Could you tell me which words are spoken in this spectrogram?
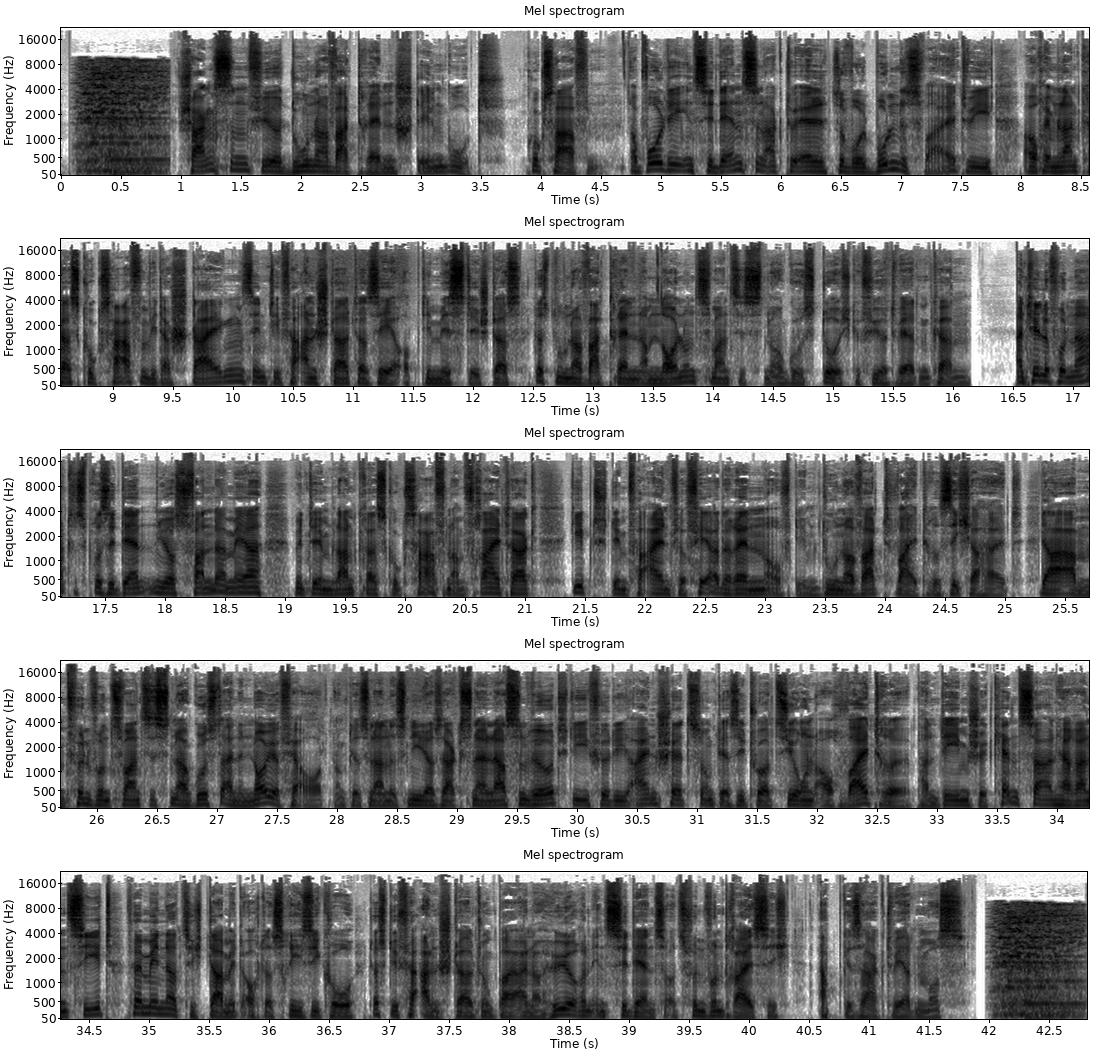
Chancen für Duna-Wattrennen stehen gut. Cuxhaven. Obwohl die Inzidenzen aktuell sowohl bundesweit wie auch im Landkreis Cuxhaven wieder steigen, sind die Veranstalter sehr optimistisch, dass das Duna-Wattrennen am 29. August durchgeführt werden kann. Ein Telefonat des Präsidenten Jos van der Meer mit dem Landkreis Cuxhaven am Freitag gibt dem Verein für Pferderennen auf dem Donauwatt weitere Sicherheit. Da am 25. August eine neue Verordnung des Landes Niedersachsen erlassen wird, die für die Einschätzung der Situation auch weitere pandemische Kennzahlen heranzieht, vermindert sich damit auch das Risiko, dass die Veranstaltung bei einer höheren Inzidenz als 35 abgesagt werden muss.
